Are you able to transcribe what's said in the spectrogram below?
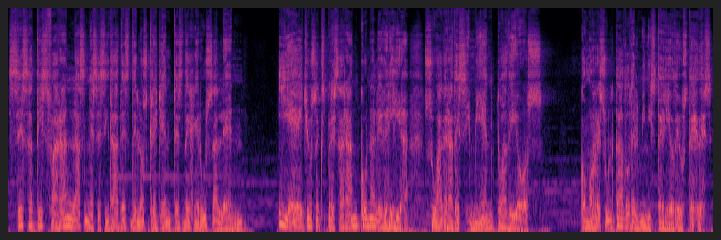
Se satisfarán las necesidades de los creyentes de Jerusalén y ellos expresarán con alegría su agradecimiento a Dios. Como resultado del ministerio de ustedes,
